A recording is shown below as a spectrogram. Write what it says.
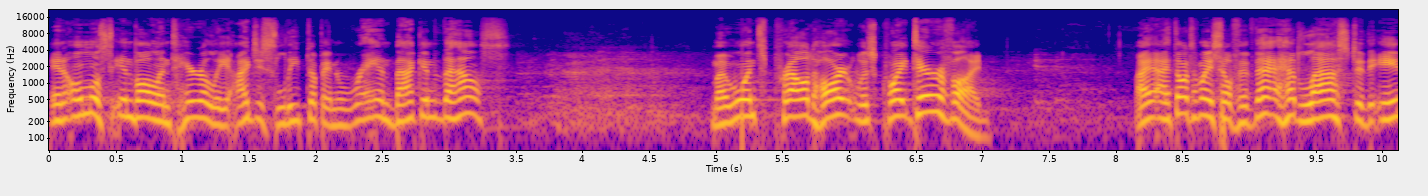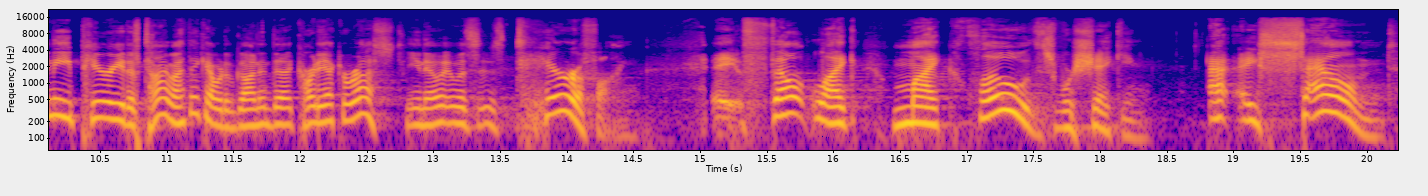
And almost involuntarily, I just leaped up and ran back into the house. My once proud heart was quite terrified. I, I, thought to myself, if that had lasted any period of time, I think I would have gone into cardiac arrest. You know, it was, it was terrifying. It felt like my clothes were shaking at a sound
